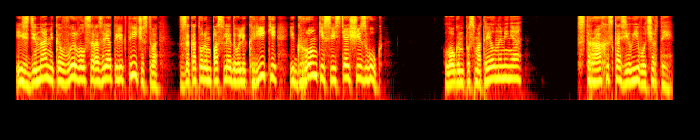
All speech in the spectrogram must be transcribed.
Из динамика вырвался разряд электричества, за которым последовали крики и громкий свистящий звук. Логан посмотрел на меня. Страх исказил его черты.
